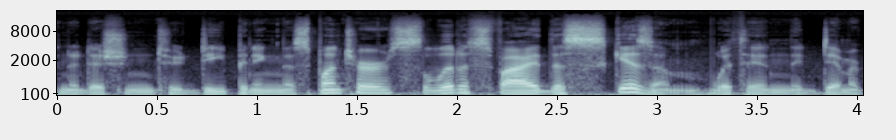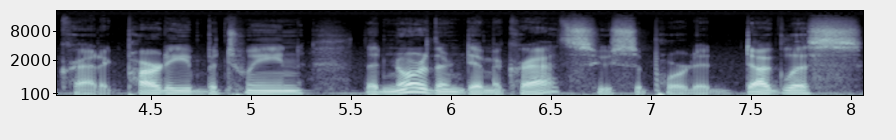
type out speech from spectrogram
in addition to deepening the splinter, solidified the schism within the Democratic Party between the Northern Democrats, who supported Douglas,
